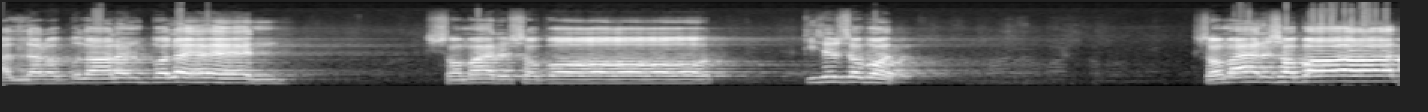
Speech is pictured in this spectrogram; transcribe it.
আল্লাহ রব্বুল আলম বলেন, সময়ের শপথ। কিসের শপথ? সময়ের শপথ।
